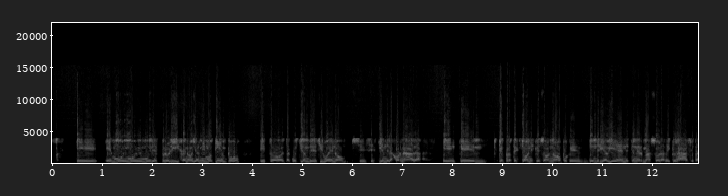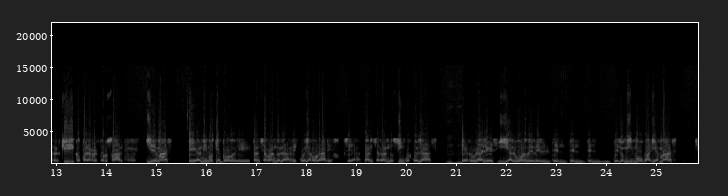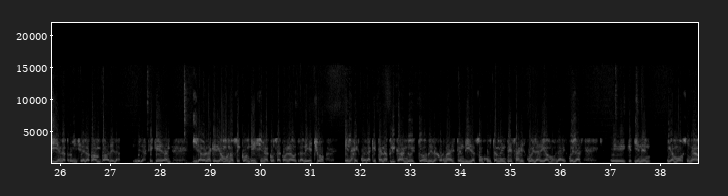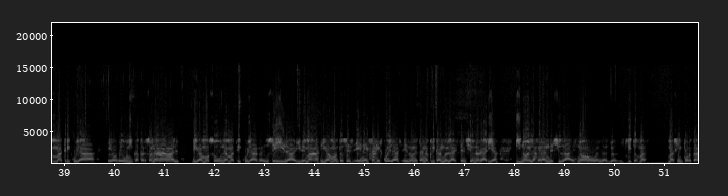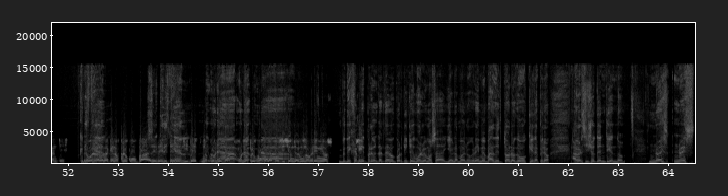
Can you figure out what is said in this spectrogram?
eh, es muy, muy, muy desprolija, ¿no? Y al mismo tiempo, esto, esta cuestión de decir, bueno, se, se extiende la jornada, eh, que qué protestones que son, ¿no? Porque vendría bien de tener más horas de clase para los chicos, para reforzar y demás. Eh, al mismo tiempo eh, están cerrando las escuelas hogares, o sea, van cerrando cinco escuelas eh, rurales y al borde del, del, del, de lo mismo varias más, sí, en la provincia de La Pampa, de, las de las que quedan, y la verdad que digamos no se condice una cosa con la otra. De hecho, en las escuelas que están aplicando esto de la jornada extendida son justamente esas escuelas, digamos, las escuelas que tienen digamos, una matrícula eh, o de única personal, digamos, o una matrícula reducida y demás, digamos. Entonces, en esas escuelas es donde están aplicando la extensión horaria y no en las grandes ciudades, ¿no? O en los, distritos más más importantes. Pero bueno, la verdad que nos preocupa, desde, el CITEP, nos preocupa, nos preocupa la posición de algunos gremios. Déjame preguntarte algo cortito y volvemos a, y hablamos de los gremios, más de todo lo que vos quieras, pero a ver si yo te entiendo. No es, no es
